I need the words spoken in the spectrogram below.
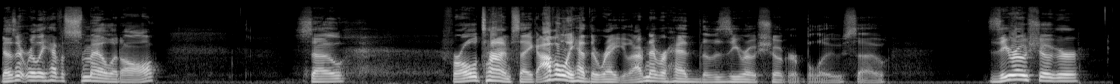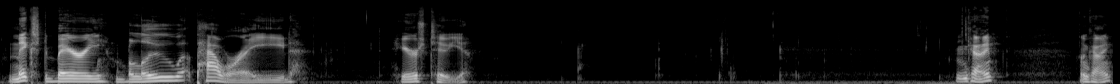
Doesn't really have a smell at all. So, for old time's sake, I've only had the regular. I've never had the zero sugar blue. So, zero sugar, mixed berry, blue Powerade. Here's to you. Okay. Okay.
